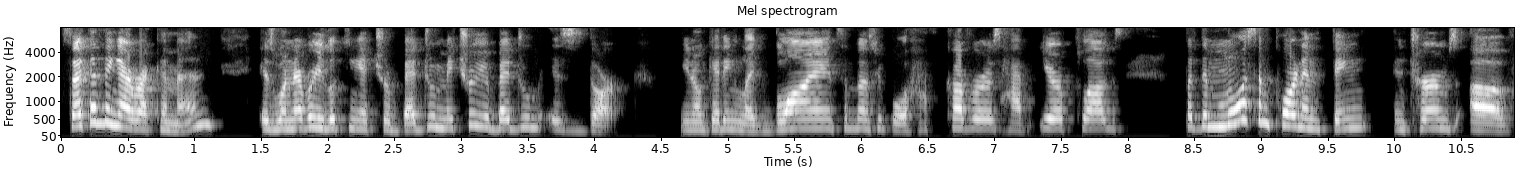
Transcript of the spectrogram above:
Second thing I recommend is whenever you're looking at your bedroom, make sure your bedroom is dark. You know, getting like blinds. Sometimes people have covers, have earplugs. But the most important thing in terms of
